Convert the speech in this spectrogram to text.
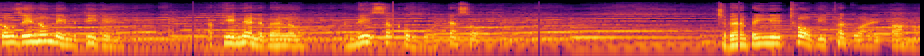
ကုံစင်းနှုံးနေမသိခင်အဖေနဲ့နှပန်းလုံးအမေဆက်ခုံပေါ်တက်ဆော့ဂျပန်ဘိန်းလေးထော့ပြီးထွက်သွားတဲ့သားဟာ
